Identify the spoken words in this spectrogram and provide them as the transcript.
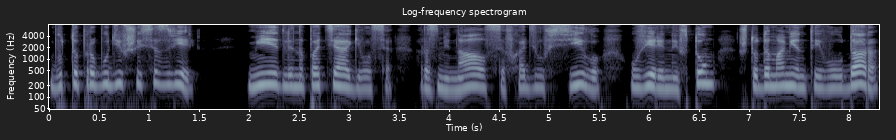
будто пробудившийся зверь, медленно подтягивался, разминался, входил в силу, уверенный в том, что до момента его удара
